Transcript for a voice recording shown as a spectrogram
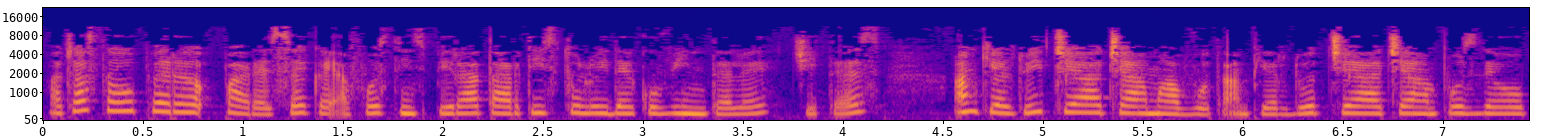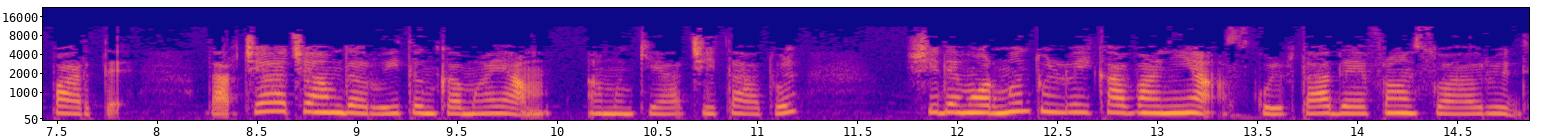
Această operă pare să că i-a fost inspirată artistului de cuvintele, citez, am cheltuit ceea ce am avut, am pierdut ceea ce am pus deoparte, dar ceea ce am dăruit încă mai am, am încheiat citatul, și de mormântul lui Cavania, sculptat de François Rude,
